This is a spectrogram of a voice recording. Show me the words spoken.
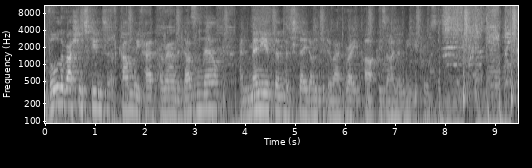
Of all the Russian students that have come, we've had around a dozen now, and many of them have stayed on to do our great art, design and media courses.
